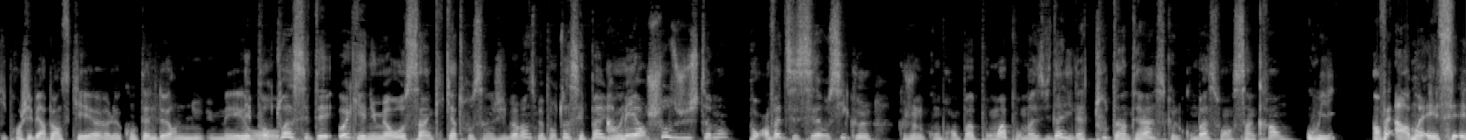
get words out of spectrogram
il prend Gilbert Burns, qui est euh, le contender numéro. Mais pour toi, c'était. Ouais, qui est numéro 5, 4 ou 5 Gilbert Burns, mais pour toi, c'est pas une Ah meilleure chose, justement? Pour... En fait, c'est ça aussi que, que je ne comprends pas. Pour moi, pour Masvidal, il a tout intérêt à ce que le combat soit en 5 rounds. Oui. En fait, alors moi, et c'est le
